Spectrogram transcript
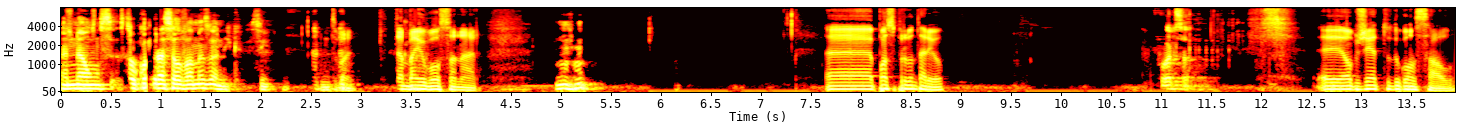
A não, sou contra a selva amazónica. Sim. Muito bem. Também o Bolsonaro. Uhum. Ah, posso perguntar eu? Força. Ah, objeto do Gonçalo.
